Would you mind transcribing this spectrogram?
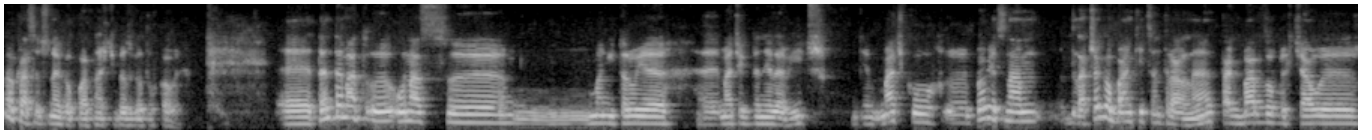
no, klasycznego płatności bezgotówkowych. E, Ten temat e, u nas monitoruje Maciek Danielewicz. Maćku, powiedz nam, dlaczego banki centralne tak bardzo by chciały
